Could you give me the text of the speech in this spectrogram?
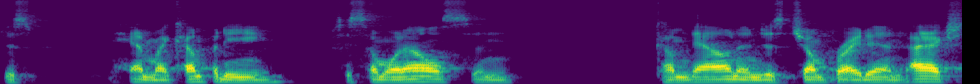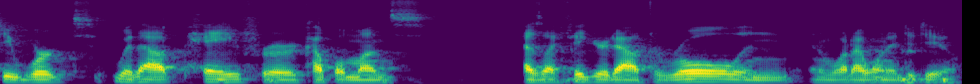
just hand my company to someone else and come down and just jump right in. I actually worked without pay for a couple months as I figured out the role and, and what I wanted to do.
